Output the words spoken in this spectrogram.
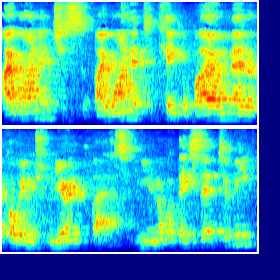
I wanted to, I wanted to take a biomedical engineering class. And you know what they said to me?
